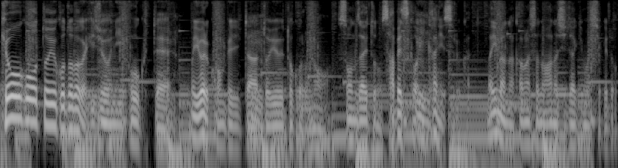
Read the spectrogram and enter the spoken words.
競合という言葉が非常に多くて、まあ、いわゆるコンペティターというところの存在との差別化をいかにするか、まあ、今中村さんのお話いただきましたけど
